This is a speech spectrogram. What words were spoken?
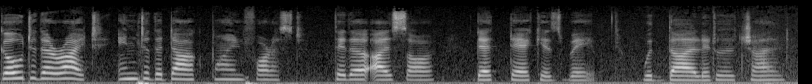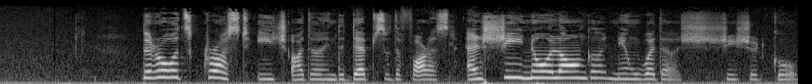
Go to the right, into the dark pine forest. Thither I saw Death take his way with thy little child. The roads crossed each other in the depths of the forest, and she no longer knew whither she should go.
